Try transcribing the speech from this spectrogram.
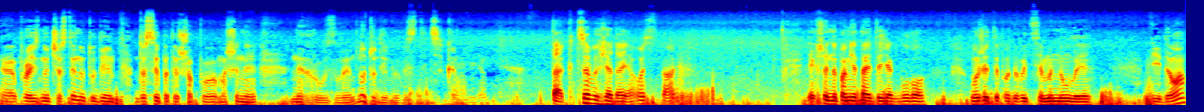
е, проїзну частину туди досипати, щоб машини не грузили. Ну туди вивезти ці каміння. Так, це виглядає ось так. Якщо не пам'ятаєте, як було, можете подивитися минуле відео.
